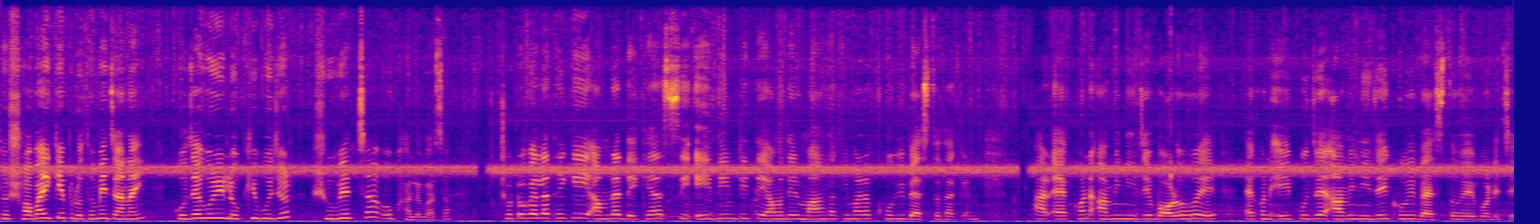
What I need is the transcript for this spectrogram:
তো সবাইকে প্রথমে জানাই কোজাগরি লক্ষ্মী পুজোর শুভেচ্ছা ও ভালোবাসা। ছোটোবেলা থেকেই আমরা দেখে আসছি এই দিনটিতে আমাদের মা কাকিমারা খুবই ব্যস্ত থাকেন। আর এখন আমি নিজে বড় হয়ে এখন এই পুজোয় আমি নিজেই খুবই ব্যস্ত হয়ে পড়েছে।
